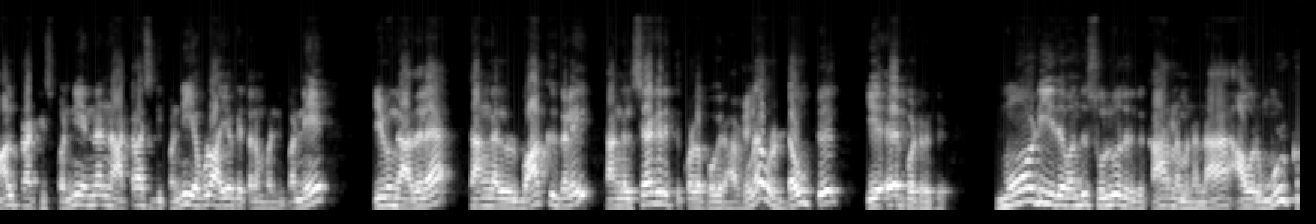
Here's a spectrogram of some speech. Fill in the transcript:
மால் ப்ராக்டிஸ் பண்ணி என்னென்ன அட்ராசிட்டி பண்ணி எவ்வளோ அயோக்கியத்தனம் பண்ணி பண்ணி இவங்க அதில் தங்கள் வாக்குகளை தாங்கள் சேகரித்து கொள்ள போகிறார்கள் ஒரு டவுட்டு ஏற்பட்டிருக்கு. மோடி இதை வந்து சொல்வதற்கு காரணம் என்னன்னா அவர் முழுக்க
